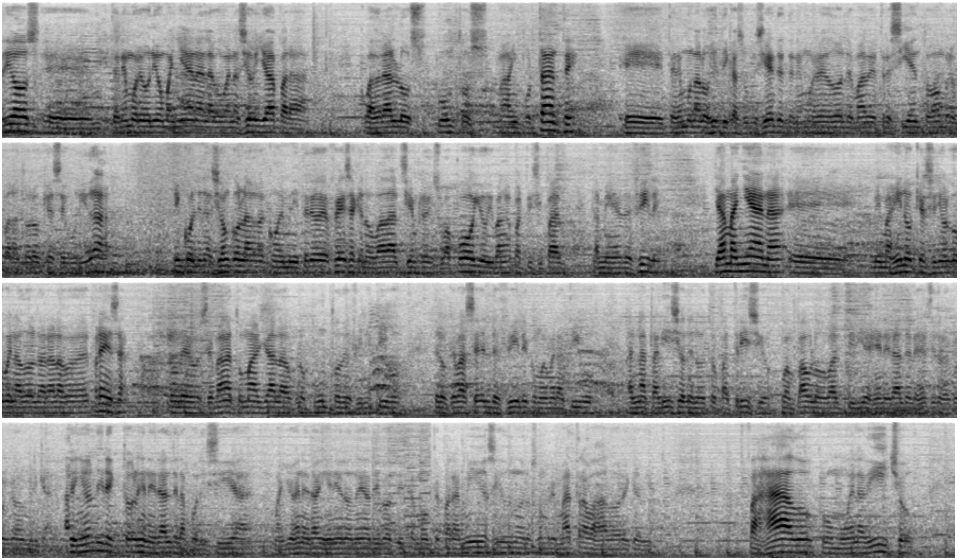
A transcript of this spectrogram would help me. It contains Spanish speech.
Dios, eh, tenemos reunión mañana en la gobernación ya para cuadrar los puntos más importantes. Eh, tenemos una logística suficiente, tenemos alrededor de más de 300 hombres para todo lo que es seguridad, en coordinación con, el Ministerio de Defensa que nos va a dar siempre su apoyo y van a participar también en el desfile. Ya mañana eh, me imagino que el señor gobernador dará la rueda de prensa, donde se van a tomar ya los puntos definitivos lo que va a ser el desfile conmemorativo al natalicio de nuestro patricio Juan Pablo Duarte Díez, general del Ejército de la República Dominicana. Señor director general de la Policía, mayor general ingeniero Nea Bautista Monte, para mí ha sido uno de los hombres más trabajadores que he visto. Fajado, como él ha dicho,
